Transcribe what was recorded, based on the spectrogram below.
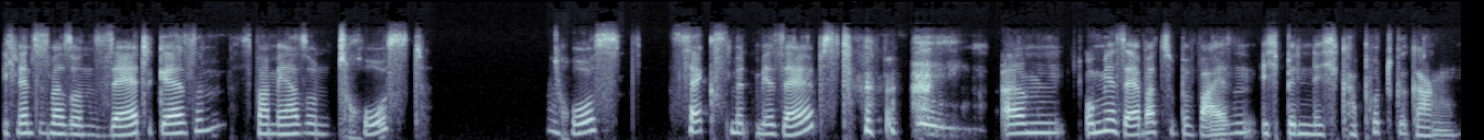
ich nenne es jetzt mal so ein Sätgasm. Es war mehr so ein Trost, Mhm. Trost, Sex mit mir selbst, ähm, um mir selber zu beweisen, ich bin nicht kaputt gegangen.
